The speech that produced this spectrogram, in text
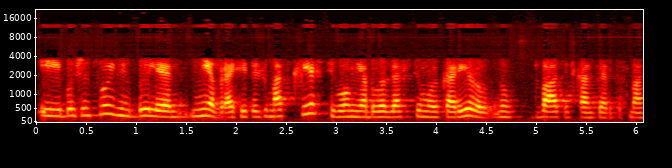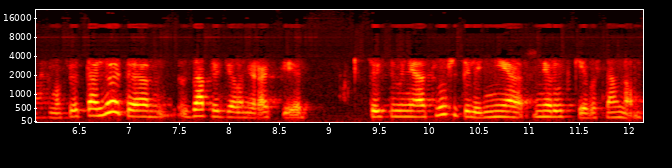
и большинство из них были не в России, то есть в Москве всего у меня было за всю мою карьеру ну, 20 концертов максимум. Все остальное это за пределами России. То есть у меня слушатели не, не русские в основном.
